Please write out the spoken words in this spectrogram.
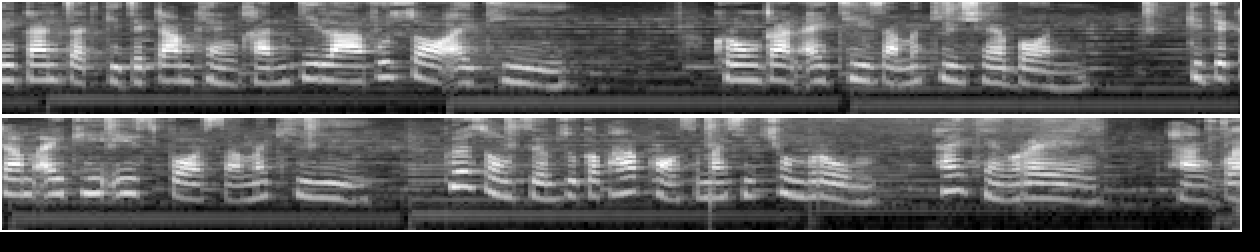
มีการจัดกิจกรรมแข่งขันกีฬาฟุตซอลไอที โครงการไอทีสามัคคีแชร์บอล กิจกรรมไอทีอีสปอร์ตสามัคคี เพื่อส่งเสริมสุขภาพของสมาชิกชมรม ให้แข็งแรง ห่างไกล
